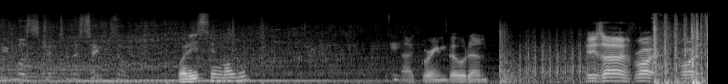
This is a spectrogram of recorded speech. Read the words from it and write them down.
We must get to the safe zone. What is he, Mulder? In the green building. He's uh, right, right.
